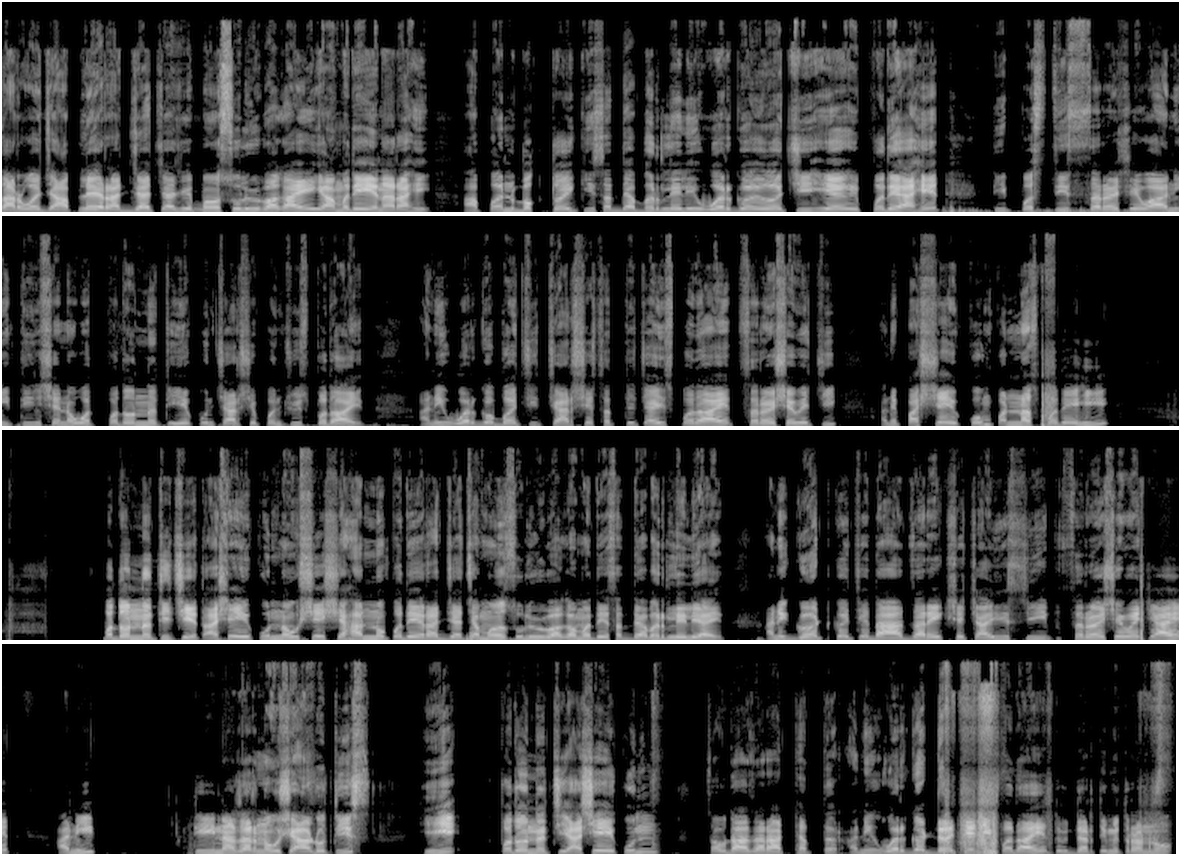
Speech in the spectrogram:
सर्व जे आपले राज्याच्या जे महसूल विभाग आहे यामध्ये येणार आहे. आपण बघतोय की सध्या भरलेली वर्ग अ ची ए पदे आहेत. ती पस्तीस सरळ सेवा आणि तीनशे नव्वद पदोन्नती एकूण चारशे पंचवीस पदं आहेत. आणि वर्ग ब ची चारशे सत्तेचाळीस पदं आहेत सरळ सेवेची आणि पाचशे एकोणपन्नास पदे ही पदोन्नतीची आहेत. असे एकूण नऊशे शहाण्णव पदे राज्याच्या महसूल विभागामध्ये सध्या भरलेली आहेत. आणि गट कचे दहा हजार एकशे चाळीस ही सरळ सेवेचे आहेत आणि तीन हजार नऊशे अडोतीस ही पदोन्नती असे एकूण चौदा हजार अठ्ठ्याहत्तर. आणि वर्ग डचे जे पद आहेत विद्यार्थी मित्रांनो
